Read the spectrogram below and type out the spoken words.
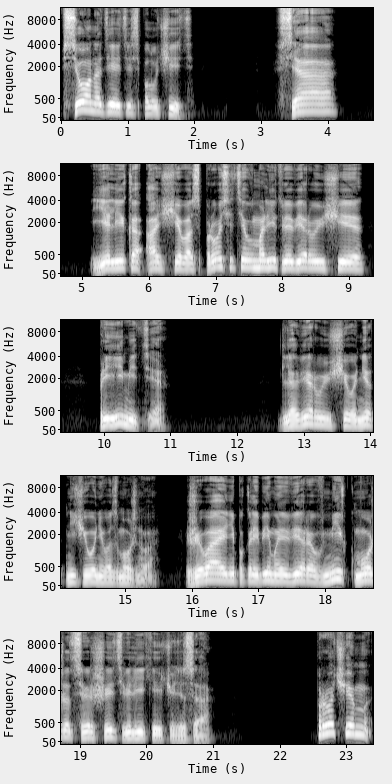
все надейтесь получить. Вся елика аще вас просите в молитве верующие, приимите. Для верующего нет ничего невозможного. живая непоколебимая вера в миг может совершить великие чудеса. Впрочем,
